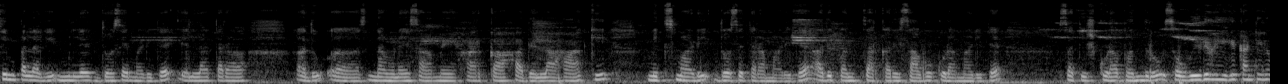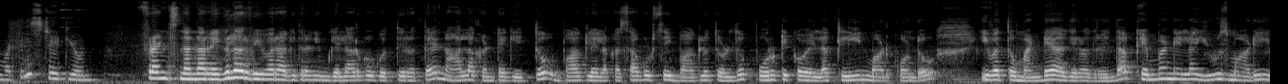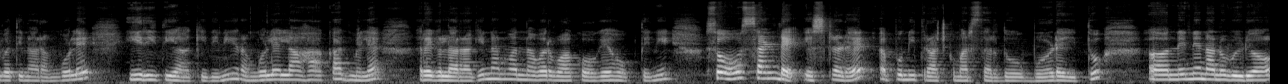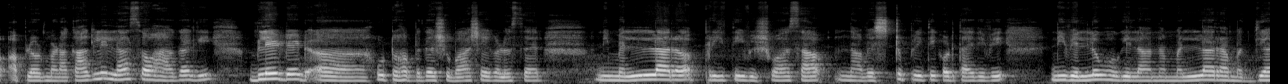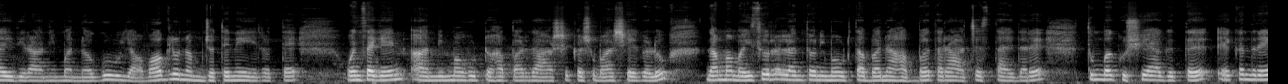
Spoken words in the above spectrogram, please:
ಸಿಂಪಲ್ಲಾಗಿ ಮಿಲ್ಲೆಟ್ ದೋಸೆ ಮಾಡಿದ್ದೆ. ಎಲ್ಲ ಥರ ಅದು ನವಣೆ, ಸಾಮೆ, ಹರ್ಕ ಅದೆಲ್ಲ ಹಾಕಿ ಮಿಕ್ಸ್ ಮಾಡಿ ದೋಸೆ ಥರ ಮಾಡಿದ್ದೆ. ಅದಕ್ಕೊಂದು ತರಕಾರಿ ಸಾಗು ಕೂಡ ಮಾಡಿದ್ದೆ. ಸತೀಶ್ ಕೂಡ ಬಂದರು. ಸೊ ವಿಡಿಯೋ ಹೀಗೆ ಕಂಟಿನ್ಯೂ ಮಾಡ್ತೀನಿ. ಸ್ಟೇಟ್ ಯೂನ್ ಫ್ರೆಂಡ್ಸ್ ನನ್ನ ರೆಗ್ಯುಲರ್ ವ್ಯೂವರ್ ಆಗಿದ್ರೆ ನಿಮ್ಗೆಲ್ಲರಿಗೂ ಗೊತ್ತಿರುತ್ತೆ, ನಾಲ್ಕು ಗಂಟೆಗೆ ಇತ್ತು ಬಾಗಿಲೆಲ್ಲ ಕಸ ಗುಡಿಸಿ, ಬಾಗಿಲು ತೊಳೆದು, ಪೋರ್ಟಿಕೋ ಎಲ್ಲ ಕ್ಲೀನ್ ಮಾಡಿಕೊಂಡು, ಇವತ್ತು ಮಂಡೇ ಆಗಿರೋದ್ರಿಂದ ಕೆಮ್ಮಣ್ಣೆಲ್ಲ ಯೂಸ್ ಮಾಡಿ ಇವತ್ತಿನ ರಂಗೋಲೆ ಈ ರೀತಿ ಹಾಕಿದ್ದೀನಿ. ರಂಗೋಲೆ ಎಲ್ಲ ಹಾಕಾದ್ಮೇಲೆ ರೆಗ್ಯುಲರ್ ಆಗಿ ನಾನು ಒನ್ ಅವರ್ ವಾಕ್ ಹೋಗೇ ಹೋಗ್ತೀನಿ. So Sunday yesterday Puneeth Rajkumar ಸರ್ದು ಬರ್ಡೇ ಇತ್ತು. ನಿನ್ನೆ ನಾನು ವಿಡಿಯೋ ಅಪ್ಲೋಡ್ ಮಾಡೋಕ್ಕಾಗಲಿಲ್ಲ ಸೊ ಹಾಗಾಗಿ ಬ್ಲೇಡೆಡ್ ಹುಟ್ಟುಹಬ್ಬದ ಶುಭಾಶಯಗಳು ಸರ್ ನಿಮ್ಮೆಲ್ಲರ ಪ್ರೀತಿ ವಿಶ್ವಾಸ ನಾವೆಷ್ಟು ಪ್ರೀತಿ ಕೊಡ್ತಾ ಇದ್ದೀವಿ ನೀವೆಲ್ಲೂ ಹೋಗಿಲ್ಲ, ನಮ್ಮೆಲ್ಲರ ಮಧ್ಯ ಇದ್ದೀರಾ, ನಿಮ್ಮ ನಗು ಯಾವಾಗಲೂ ನಮ್ಮ ಜೊತೆನೇ ಇರುತ್ತೆ. ಒನ್ಸ್ ಅಗೇನ್ ನಿಮ್ಮ ಹುಟ್ಟುಹಬ್ಬದ ಆರ್ಷಿಕ ಶುಭಾಶಯಗಳು. ನಮ್ಮ ಮೈಸೂರಲ್ಲಂತೂ ನಿಮ್ಮ ಹುಟ್ಟುಹಬ್ಬನ ಹಬ್ಬ ಥರ ಆಚರಿಸ್ತಾ ಇದ್ದಾರೆ. ತುಂಬ ಖುಷಿ ಆಗುತ್ತೆ. ಯಾಕಂದರೆ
